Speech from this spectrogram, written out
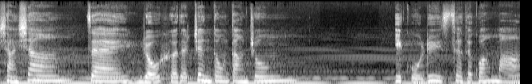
想象在柔和的震动当中，一股绿色的光芒。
